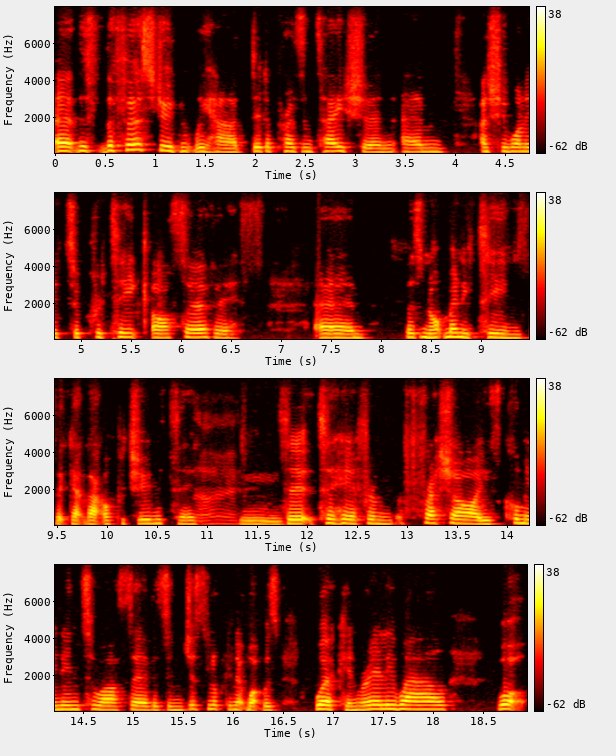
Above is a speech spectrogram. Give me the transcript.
Uh, the, the first student we had did a presentation um, and she wanted to critique our service. Um, there's not many teams that get that opportunity no. Mm. to, to hear from fresh eyes coming into our service and just looking at what was working really well, what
